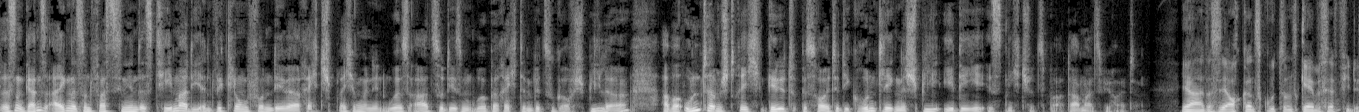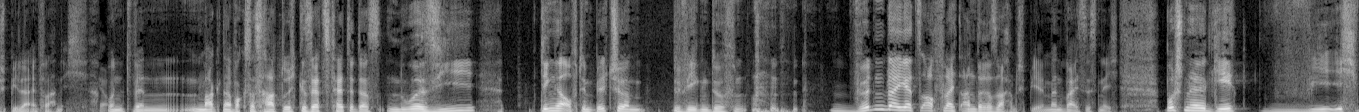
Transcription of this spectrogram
Das ist ein ganz eigenes und faszinierendes Thema, die Entwicklung von der Rechtsprechung in den USA zu diesem Urheberrecht in Bezug auf Spieler. Aber unterm Strich gilt bis heute, die grundlegende Spielidee ist nicht schützbar, damals wie heute. Ja, das ist ja auch ganz gut, sonst gäbe es ja viele Spiele einfach nicht. Ja. Und wenn Magnavox das hart durchgesetzt hätte, dass nur sie Dinge auf dem Bildschirm bewegen dürfen, würden wir jetzt auch vielleicht andere Sachen spielen, man weiß es nicht. Bushnell geht, wie ich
